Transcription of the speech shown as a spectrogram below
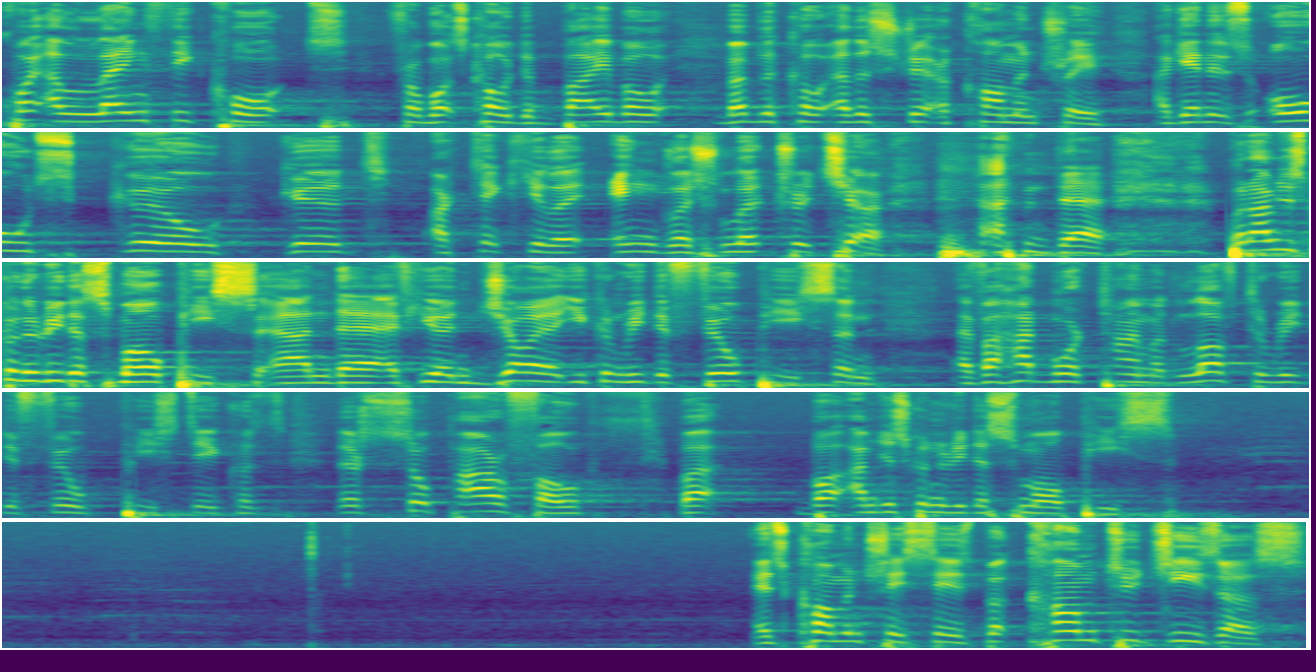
quite a lengthy quote from what's called the Bible Biblical Illustrator Commentary. Again, it's old school, good, articulate English literature. and, uh, but I'm just going to read a small piece, and uh, if you enjoy it, you can read the full piece. And if I had more time, I'd love to read the full piece to you because they're so powerful. But, but I'm just going to read a small piece. Its commentary says, But come to Jesus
